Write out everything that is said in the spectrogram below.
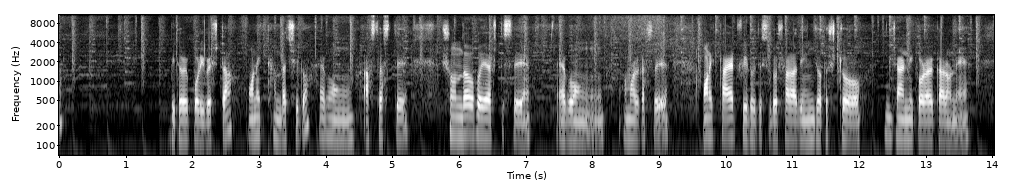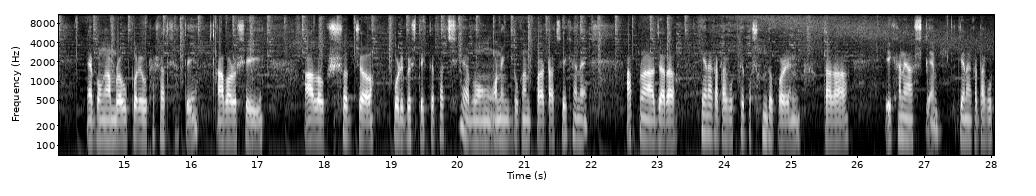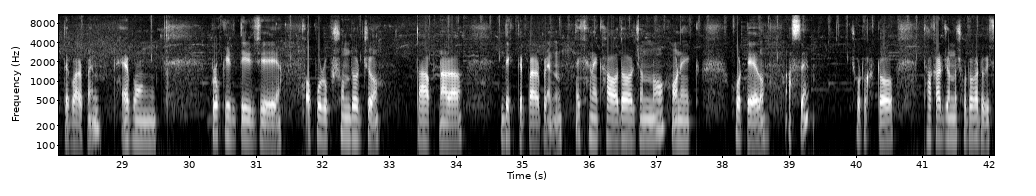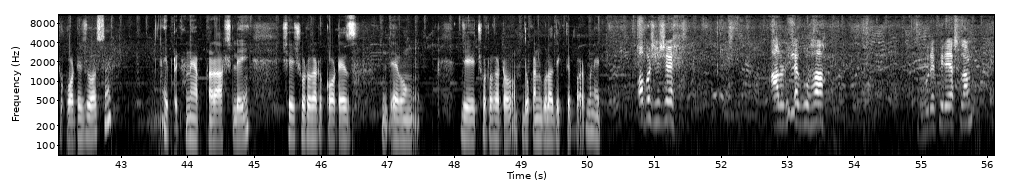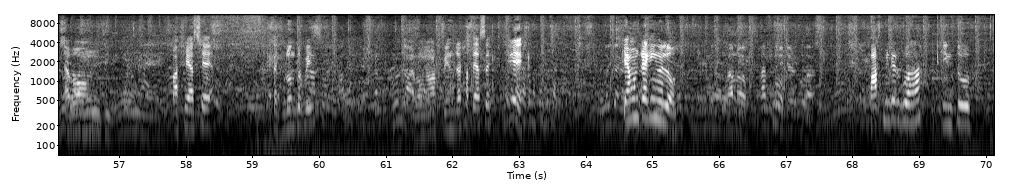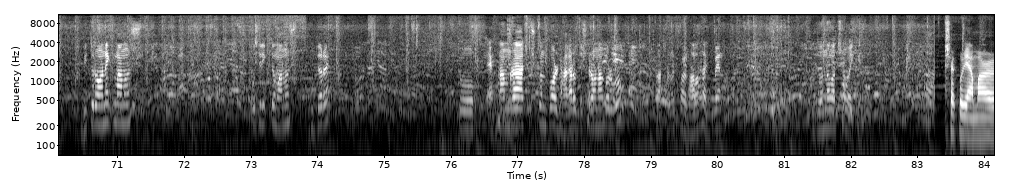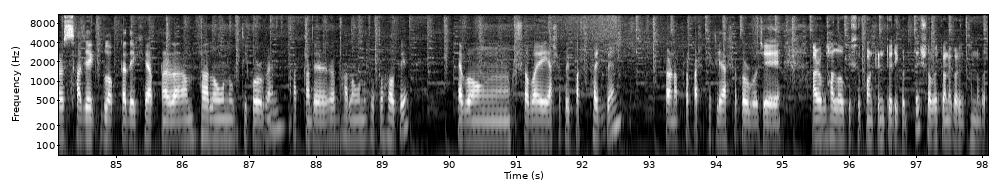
ভিতরের পরিবেশটা অনেক ঠান্ডা ছিল এবং আস্তে আস্তে সন্ধ্যাও হয়ে আসতেছে এবং আমার কাছে অনেক টায়ার্ড ফিল হইতেছিল সারাদিন যথেষ্ট জার্নি করার কারণে এবং আমরা উপরে ওঠার সাথে সাথে আবারও সেই আলোকসজ্জ পরিবেশ দেখতে পাচ্ছি এবং অনেক দোকানপাট আছে এখানে। আপনারা যারা কেনাকাটা করতে পছন্দ করেন, তারা এখানে আসলে কেনাকাটা করতে পারবেন এবং প্রকৃতির যে অপরূপ সৌন্দর্য, তা আপনারা দেখতে পারবেন। এখানে খাওয়া দাওয়ার জন্য অনেক হোটেল আছে। ছোটোখাটো থাকার জন্য ছোটোখাটো কিছু কটেজও আছে। এখানে আপনারা আসলেই সেই ছোটোখাটো কটেজ এবং যে ছোটোখাটো দোকানগুলো দেখতে পারবেন। অবশেষে আলুটিলা গুহা ঘুরে ফিরে আসলাম এবং পাশে আছে একটা ঝুলন্ত ব্রিজ এবং আমার ফ্রেন্ডসরা সাথে আছে। কেমন ট্রেকিং হলো? পাঁচ মিনিটের গুহা, কিন্তু ভিতরে অনেক মানুষ, অতিরিক্ত মানুষ ভিতরে। তো এখন আমরা কিছুক্ষণ পর ঢাকার উদ্দেশ্যে রওনা করব। তো আশা করি সবাই ভালো থাকবেন। ধন্যবাদ সবাইকে। আশা করি আমার সাজেক ব্লগটা দেখে আপনারা ভালো অনুভূতি করবেন। আপনাদের ভালো অনুভূত হবে। এবং সবাই আশা করি পাশে থাকবেন। কারণ আপনারা পাশে থাকলে আশা করব যে আরও ভালো কিছু কন্টেন্ট তৈরি করতে সবাইকে অনেক অনেক ধন্যবাদ।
